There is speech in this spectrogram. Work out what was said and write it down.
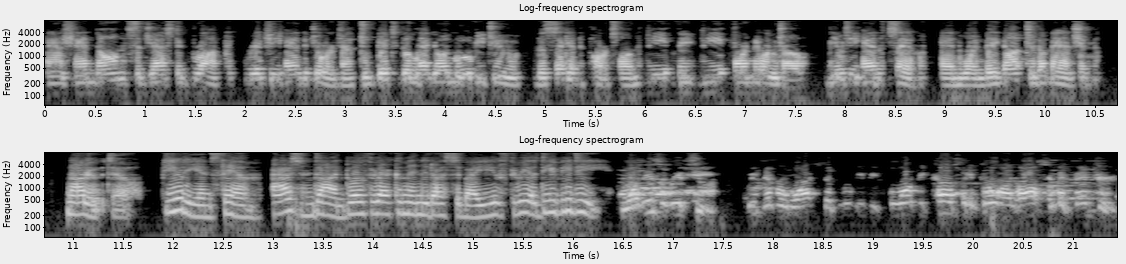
Ash and Dawn suggested Brock, Ritchie, and Georgia to get the Lego Movie 2, the second part on DVD for Naruto, Beauty, and Sam, and when they got to the mansion, Naruto, Beauty, and Sam, Ash and Dawn both recommended us to buy you three a DVD. What is a Ritchie? We've never watched a movie before because we go on awesome adventures.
